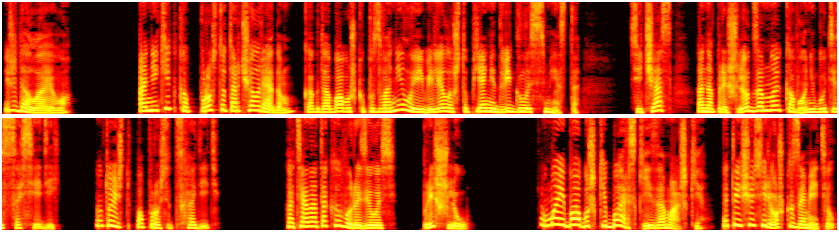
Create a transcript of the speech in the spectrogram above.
и ждала его. А Никитка просто торчал рядом, когда бабушка позвонила и велела, чтоб я не двигалась с места. Сейчас она пришлет за мной кого-нибудь из соседей. Ну, то есть попросит сходить. Хотя она так и выразилась «пришлю». У моей бабушки барские замашки. Это еще Сережка заметил.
